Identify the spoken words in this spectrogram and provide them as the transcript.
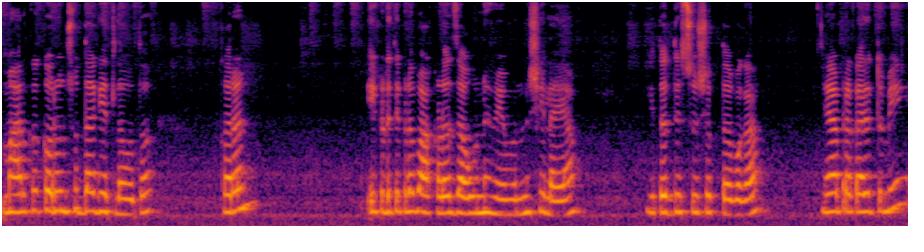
मार्क करून सुद्धा घेतलं होतं. कारण इकडे तिकडं वाकडं जाऊ नये म्हणून शिलाया. इथं दिसू शकतं बघा. या प्रकारे तुम्ही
